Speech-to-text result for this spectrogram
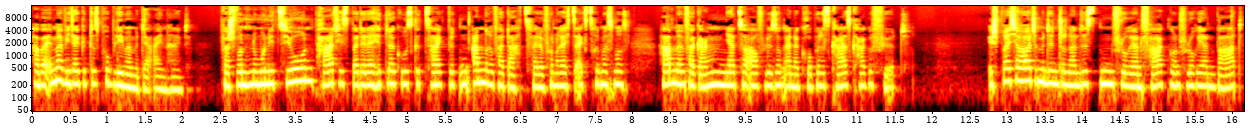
Aber immer wieder gibt es Probleme mit der Einheit. Verschwundene Munition, Partys, bei der der Hitlergruß gezeigt wird und andere Verdachtsfälle von Rechtsextremismus haben im vergangenen Jahr zur Auflösung einer Gruppe des KSK geführt. Ich spreche heute mit den Journalisten Florian Faken und Florian Barth,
